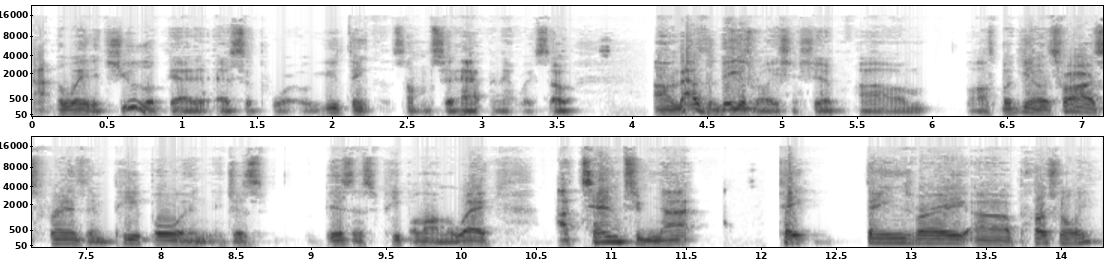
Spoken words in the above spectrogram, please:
not the way that you look at it as support or you think something should happen that way. So, um, that was the biggest relationship, um, lost. But, you know, as far as friends and people and just business people on the way, I tend to not take things very, uh, personally.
